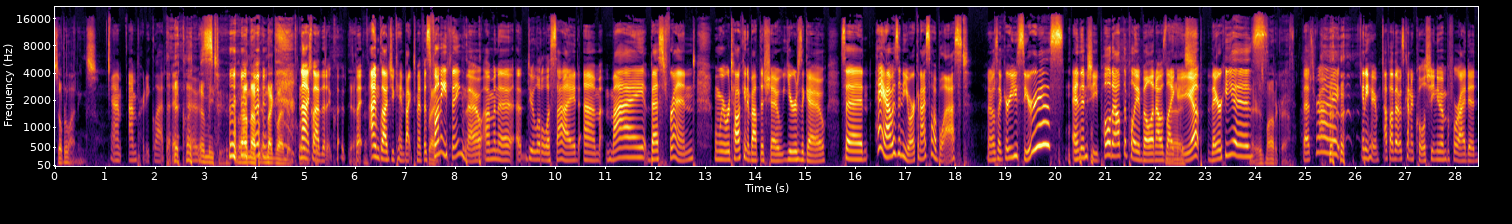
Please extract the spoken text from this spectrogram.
silver linings. I'm, I'm pretty glad that it closed. me too. I'm not, I'm not glad that it closed. Not glad but- that it closed, Yeah. but I'm glad you came back to Memphis. Right. Funny thing though, I'm gonna uh, do a little aside. Um, my best friend, when we were talking about this show years ago, said, "Hey, I was in New York and I saw a Blast." And I was like, "Are you serious?" And then she pulled out the playbill, and I was like, Nice. "Yep, there he is. There's my autograph. That's right." Anywho, I thought that was kind of cool. She knew him before I did,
